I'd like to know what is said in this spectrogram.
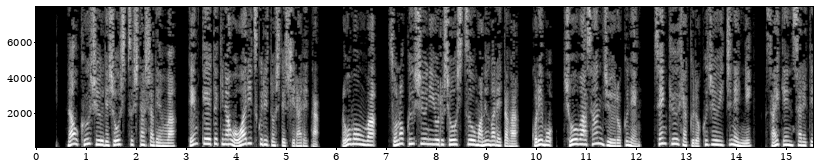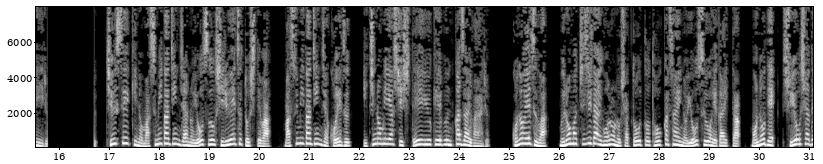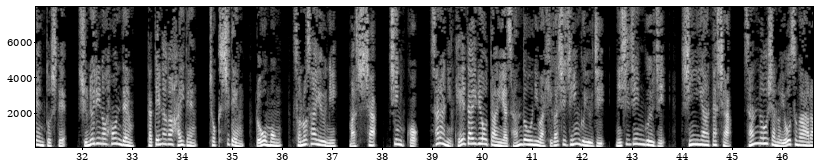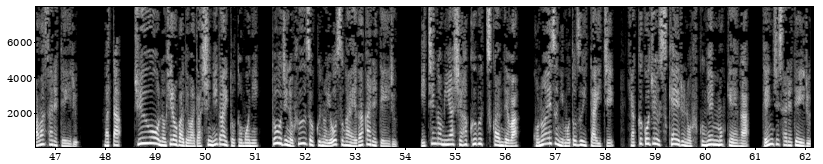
なお空襲で消失した社殿は、典型的な終わり作りとして知られた。楼門は、その空襲による消失を免れたが、これも昭和36年、1961年に再建されている。中世紀の増田神社の様子を知る絵図としては、増田神社小絵図、一宮市指定有形文化財がある。この絵図は、室町時代頃の社塔と灯火祭の様子を描いたもので、主要社殿として、朱塗りの本殿、縦長拝殿、直視殿、楼門、その左右に、抹社、新古、さらに境内両端や参道には東神宮寺、西神宮寺、深夜他社、山王社の様子が表されている。また、中央の広場では出し二台とともに、当時の風俗の様子が描かれている。一宮市博物館では、この絵図に基づいた1、150スケールの復元模型が展示されている。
